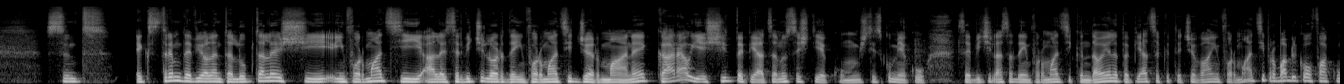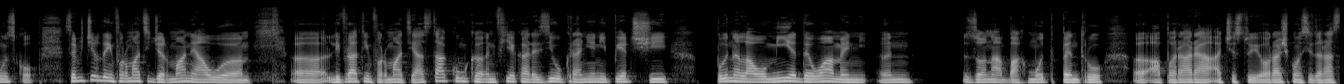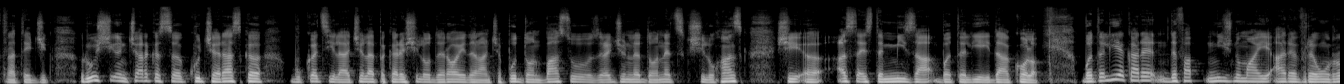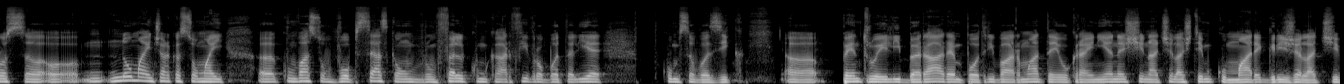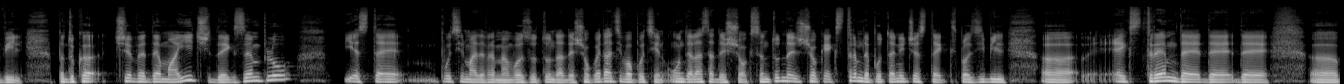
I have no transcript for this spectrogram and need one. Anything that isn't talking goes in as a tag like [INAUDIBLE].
Sunt extrem de violente luptele și informații ale serviciilor de informații germane care au ieșit pe piață, nu se știe cum, știți cum e cu serviciile astea de informații, când dau ele pe piață câte ceva informații, probabil că o fac cu un scop. Serviciile de informații germane au uh, uh, livrat informația asta, cum că în fiecare zi ucranienii pierd și până la o mie de oameni în zona Bahmut pentru uh, apărarea acestui oraș considerat strategic. Rușii încearcă să cucerească bucățile acelea pe care și le oderau ei de la început, Donbassul, regiunile Donetsk și Luhansk și uh, asta este miza bătăliei de acolo. Bătălie care de fapt nici nu mai are vreun rost să uh, nu mai încearcă să o mai uh, cumva să o vopsească în vreun fel cum că ar fi vreo bătălie cum să vă zic, uh, pentru eliberare împotriva armatei ucrainiene și în același timp cu mare grijă la civili. Pentru că ce vedem aici, de exemplu, este, puțin mai devreme am văzut unda de șoc, uitați-vă puțin, undele astea de șoc, sunt unde de șoc extrem de puternice, este explozibili uh, extrem de, de, de uh,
